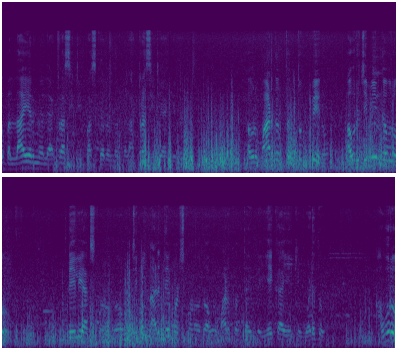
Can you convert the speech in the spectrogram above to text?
ಒಬ್ಬ ಲಾಯರ್ ಮೇಲೆ ಅಟ್ರಾಸಿಟಿ ಭಾಸ್ಕರ್ ಅನ್ನೋರ ಮೇಲೆ ಅಟ್ರಾಸಿಟಿ ಆಗಿದೆ. ಅವರು ಮಾಡಿದಂಥ ತಪ್ಪೇನು, ಅವ್ರ ಜಮೀನ್ಗೆ ಅವರು ಬೇಲಿ ಹಾಕ್ಸ್ಕೊಳೋದು, ಅವ್ರ ಜಮೀನು ಅಳತೆ ಮಾಡಿಸ್ಕೊಳೋದು, ಅವರು ಮಾಡ್ಕೊತಾ ಇದ್ರೆ ಏಕಾಏಕಿ ಒಡೆದು ಅವರು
